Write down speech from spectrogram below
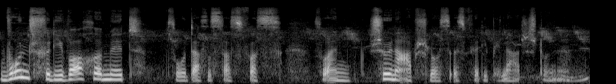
Wunsch für die Woche mit. So, das ist das, was so ein schöner Abschluss ist für die Pilatesstunde. Mhm.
